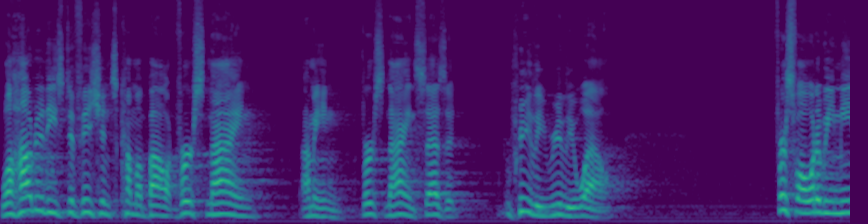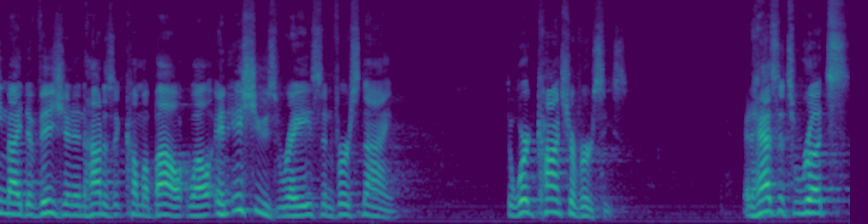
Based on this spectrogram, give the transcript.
Well, how do these divisions come about? Verse 9, I mean, verse 9 says it really, really well. First of all, what do we mean by division and how does it come about? Well, an issue's raised in verse 9. The word controversies. It has its roots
